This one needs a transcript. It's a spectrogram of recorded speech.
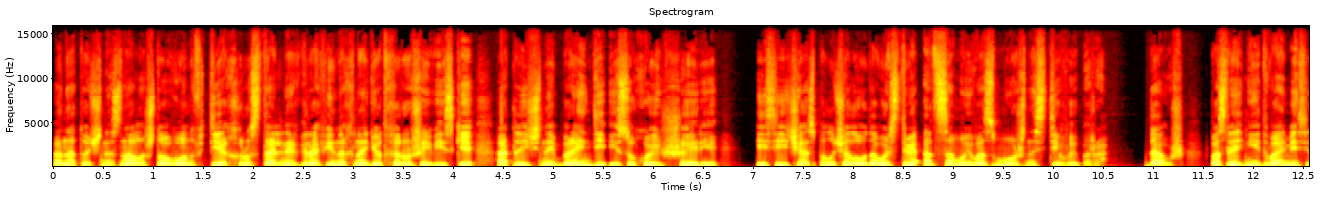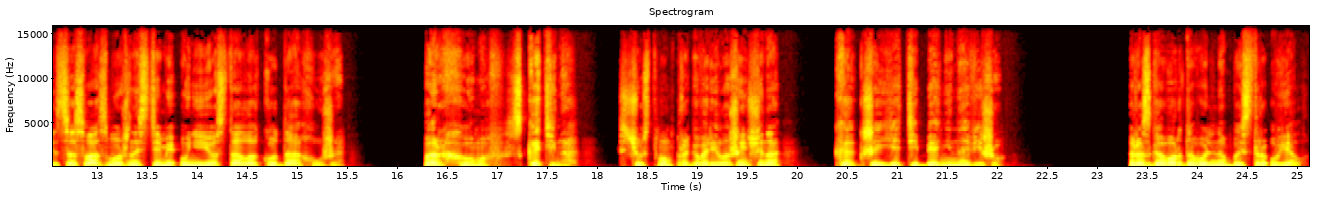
Она точно знала, что вон в тех хрустальных графинах найдет хороший виски, отличный бренди и сухой шерри, и сейчас получала удовольствие от самой возможности выбора. Да уж, последние два месяца с возможностями у нее стало куда хуже. «Пархомов, скотина!» — с чувством проговорила женщина. «Как же я тебя ненавижу!» Разговор довольно быстро увял.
